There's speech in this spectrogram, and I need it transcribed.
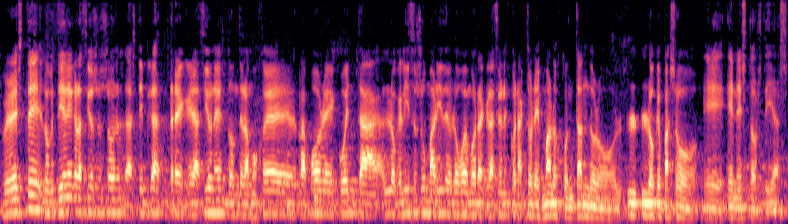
Pero este lo que tiene gracioso son las típicas recreaciones donde la mujer, la pobre, cuenta lo que le hizo su marido y luego vemos recreaciones con actores malos contando lo, lo que pasó eh, en estos días.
